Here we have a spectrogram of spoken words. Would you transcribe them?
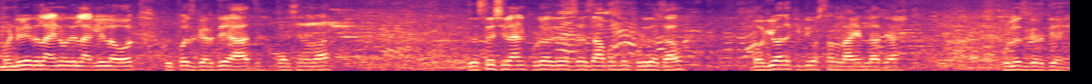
मंडळी आता लाईनमध्ये लागलेलो आहोत. खूपच गर्दी आहे आज दर्शनाला. जसं जशी लाईन पुढे जाते तसं जसं आपण पण पुढे जात आहोत. बघू आता किती वाजता लाईनला त्या फुलच गर्दी आहे.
